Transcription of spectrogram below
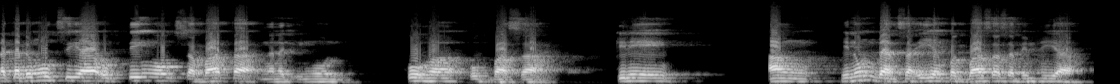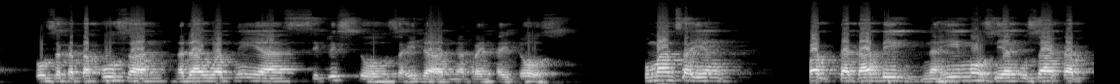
Nakadungog siya og tingog sa bata nga nag-ingon, kuha og basa. Kini ang hinungdan sa iyang pagbasa sa Biblia o sa katapusan nadawat niya si Kristo sa edad nga 32. Human sa iyang pagkakabig nahimo siyang usa ka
